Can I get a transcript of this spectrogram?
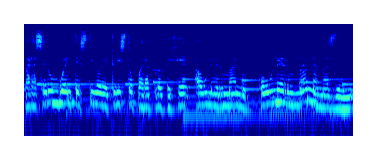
para ser un buen testigo de Cristo para proteger a un hermano o una hermana más débil?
